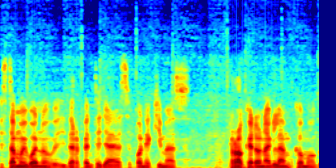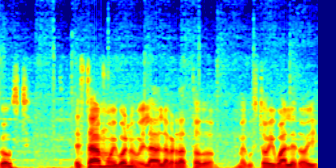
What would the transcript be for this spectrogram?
está muy bueno, güey. Y de repente ya se pone aquí más rockerona glam como Ghost. Está muy bueno, güey. La, la verdad todo me gustó. Igual le doy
